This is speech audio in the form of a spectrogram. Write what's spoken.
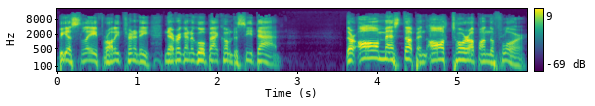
be a slave for all eternity, never going to go back home to see dad. They're all messed up and all tore up on the floor.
